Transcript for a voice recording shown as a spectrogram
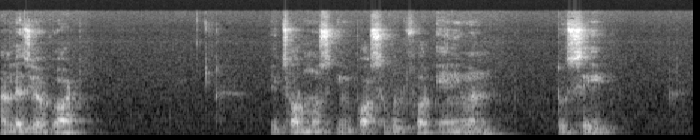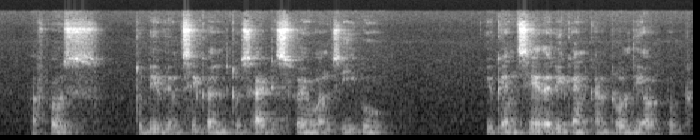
Unless you're God, it's almost impossible for anyone to say, of course, to be whimsical, to satisfy one's ego. You can say that you can control the output.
